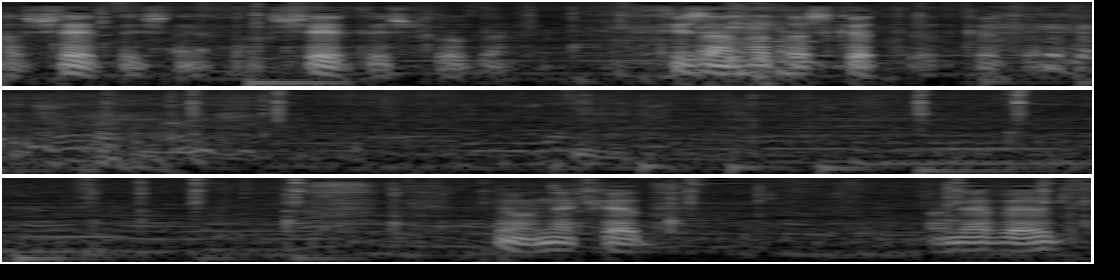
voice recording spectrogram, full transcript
A sértés, a sértés próbál. 16-as kötő, kötő. Jó, neked a neved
